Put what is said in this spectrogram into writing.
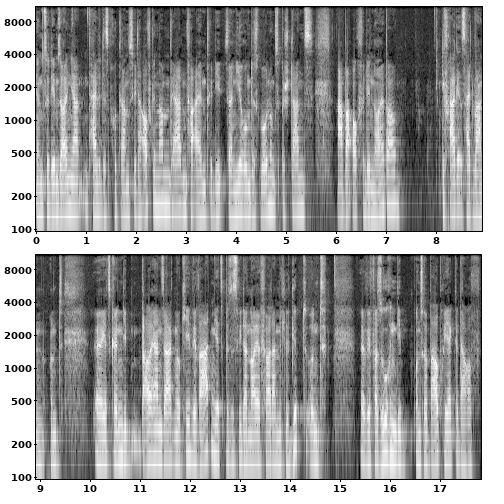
Ähm, zudem sollen ja Teile des Programms wieder aufgenommen werden, vor allem für die Sanierung des Wohnungsbestands, aber auch für den Neubau. Die Frage ist halt wann. Und äh, jetzt können die Bauherren sagen, okay, wir warten jetzt, bis es wieder neue Fördermittel gibt und äh, wir versuchen, die, unsere Bauprojekte darauf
